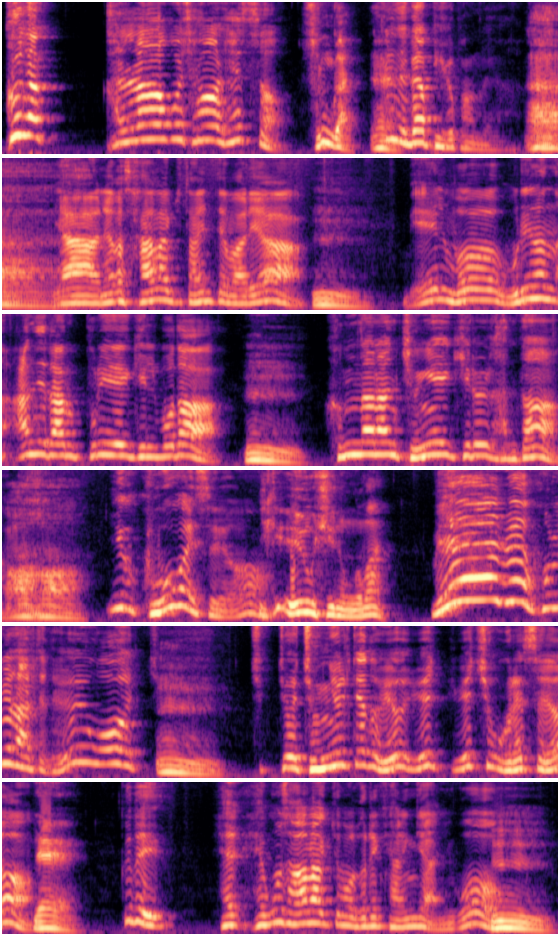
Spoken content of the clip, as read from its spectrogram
그냥 갈라고 생각을 했어. 순간. 예. 근데 내가 비겁한 거야. 아. 야, 내가 산악지 다닐 때 말이야. 음. 매일 뭐, 우리는 안일한 불의의 길보다 음. 험난한 정의의 길을 간다. 아하. 이거 구호가 있어요. 이렇게 외우시는구만. 매일매일 훈련할 때도 외우고, 음. 저 정렬 때도 외, 외, 외치고 그랬어요. 네. 근데 해, 해군 산학점을 그렇게 하는 게 아니고, 음.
